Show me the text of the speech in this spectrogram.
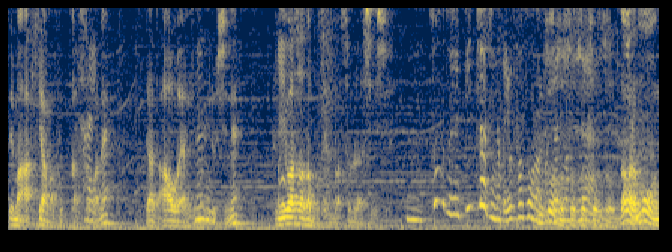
でまあ秋山復活とかね、はであと青柳もいるしね、岩佐田も先発するらしいし、うん。そう思うとねピッチャー陣なんか良さそうな感じそうありますね。そうそうそうそうだからもう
